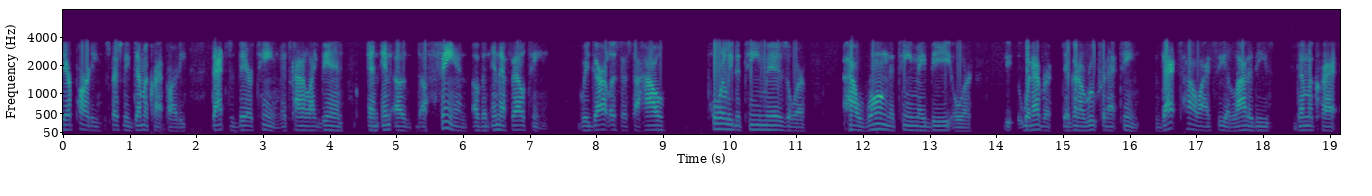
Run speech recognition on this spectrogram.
their party, especially Democrat Party. That's their team. It's kind of like being an, an a, a fan of an NFL team, regardless as to how poorly the team is or how wrong the team may be or whatever. They're going to root for that team. That's how I see a lot of these Democrat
